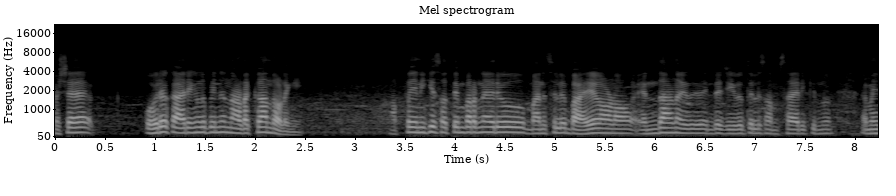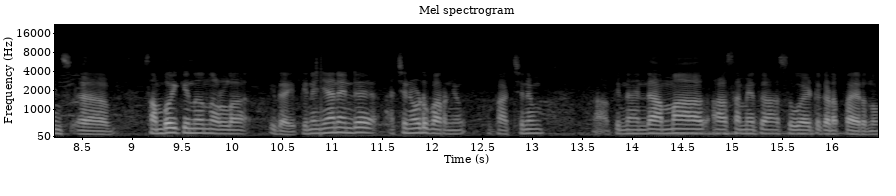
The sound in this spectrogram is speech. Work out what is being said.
പക്ഷേ ഓരോ കാര്യങ്ങൾ പിന്നെ നടക്കാൻ തുടങ്ങി. അപ്പോൾ എനിക്ക് സത്യം പറഞ്ഞ ഒരു മനസ്സിൽ ഭയമാണോ എന്താണ് ഇത് എന്റെ ജീവിതത്തിൽ സംസാരിക്കുന്നത് ഐ മീൻസ് സംഭവിക്കുന്നതെന്നുള്ള ഇതായി. പിന്നെ ഞാൻ എന്റെ അച്ഛനോട് പറഞ്ഞു. അപ്പോൾ അച്ഛനും പിന്നെ എന്റെ അമ്മ ആ സമയത്ത് അസുഖമായിട്ട് കിടപ്പായിരുന്നു.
